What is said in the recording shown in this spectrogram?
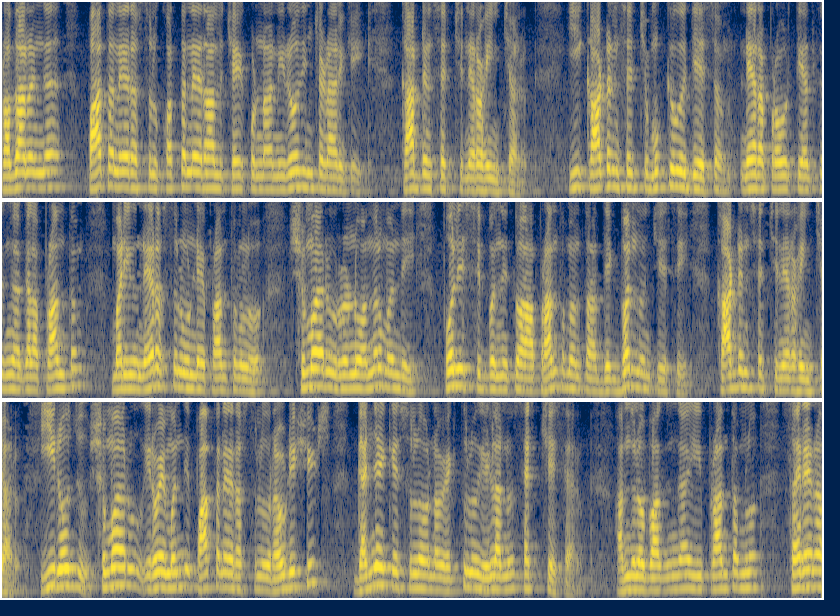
ప్రధానంగా పాత నేరస్తులు కొత్త నేరాలు చేయకుండా నిరోధించడానికి కార్డెన్ సెర్చ్ నిర్వహించారు. ఈ కార్డెన్ సెర్చ్ ముఖ్య ఉద్దేశం నేర ప్రవృత్తి అధికంగా గల ప్రాంతం మరియు నేరస్తులు ఉండే ప్రాంతంలో సుమారు రెండు వందల మంది పోలీస్ సిబ్బందితో ఆ ప్రాంతమంతా దిగ్బంధం చేసి కార్డెన్ సెర్చ్ నిర్వహించారు. ఈరోజు సుమారు ఇరవై మంది పాత నేరస్తులు రౌడీ షీట్స్ గంజాయి కేసుల్లో ఉన్న వ్యక్తులు ఇళ్ళను సెర్చ్ చేశారు. అందులో భాగంగా ఈ ప్రాంతంలో సరైన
